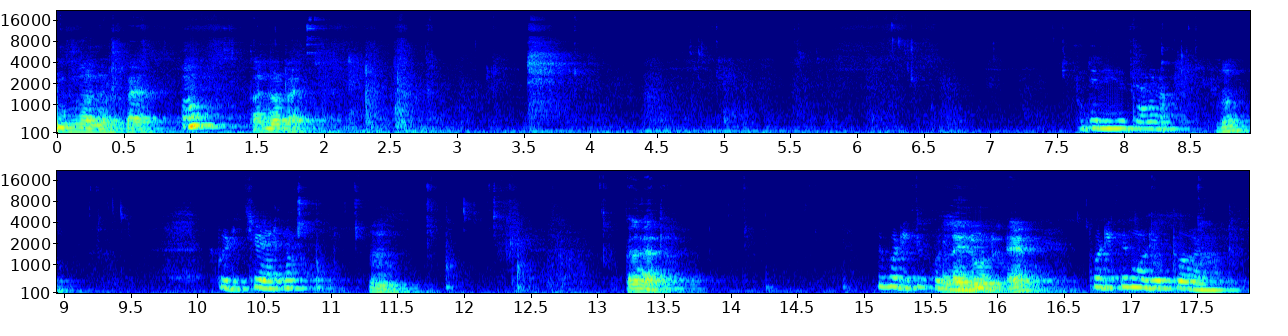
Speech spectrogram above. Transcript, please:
തന്നോട്ടെ തന്നോട്ടെ ഇതിന് ഇതാവണം. ഉം. പിടിച്ച് വരണം. പൊടിക്കും കൂടി ഉപ്പ് വേണം.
